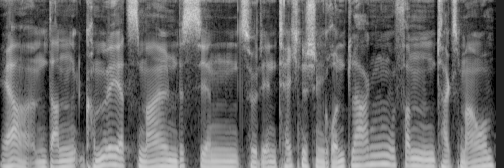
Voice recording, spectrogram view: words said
Ja, dann kommen wir jetzt mal ein bisschen zu den technischen Grundlagen von Taxmao.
